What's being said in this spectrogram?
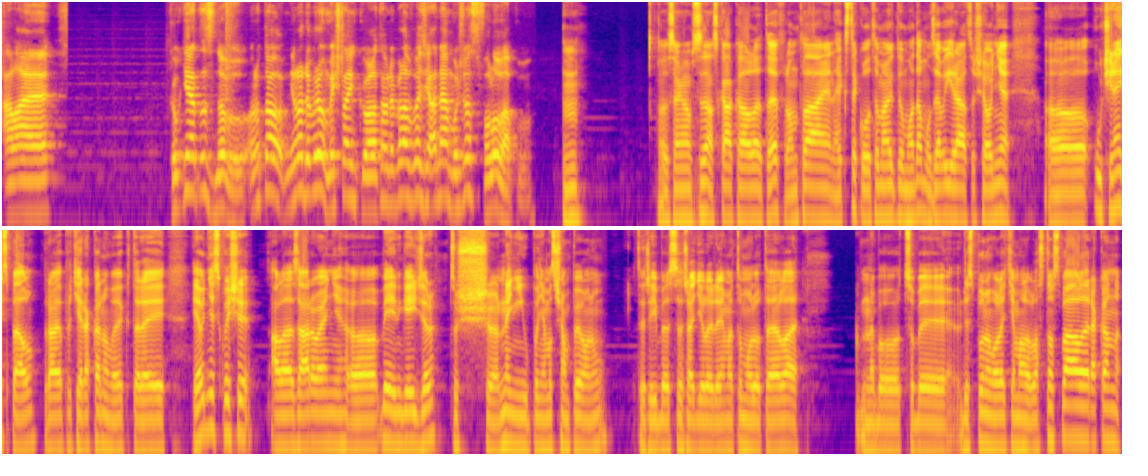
ale koukni na to znovu. Ono to mělo dobrou myšlenku, ale tam nebyla vůbec žádná možnost follow-upu. Hmm. Jsem nám si zaskákal, ale to je frontline, Hextech Ultimatum ho tam uzavírá, což je hodně uh, účinný spell právě proti Rakanovi, který je hodně squishy, ale zároveň uh, je engager, což není úplně moc šampionů kteří by se řadili, dejme tomu, do téhle, nebo co by disponovali těma vlastnostmi, ale Rakan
